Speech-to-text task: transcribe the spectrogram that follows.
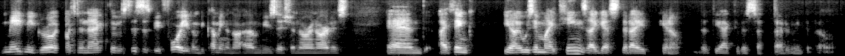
made me grow as an activist. This is before even becoming an, a musician or an artist. And I think, you know, it was in my teens, I guess, that I, you know, that the activist side of me developed.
